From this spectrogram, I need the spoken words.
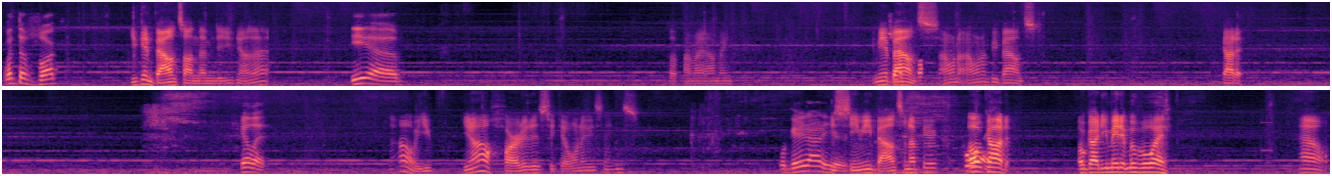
What the fuck? You can bounce on them, did you know that? Yeah. Look, I might, I might... Give me a Jump bounce. I wanna I wanna be bounced. Got it. Kill it. No, you you know how hard it is to kill one of these things? Well, get it out of here. You see me bouncing up here? Oh god. Oh god, you made it move away. How?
